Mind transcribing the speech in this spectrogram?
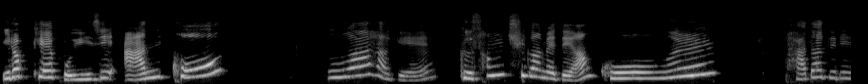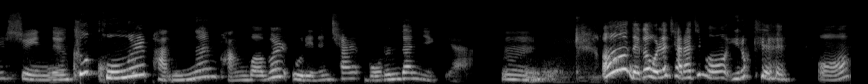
이렇게 보이지 않고 우아하게 그 성취감에 대한 공을 받아들일 수 있는 그 공을 받는 방법을 우리는 잘 모른다는 얘기야. 음. 어, 내가 원래 잘하지 뭐 이렇게 어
